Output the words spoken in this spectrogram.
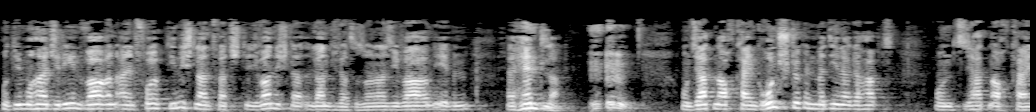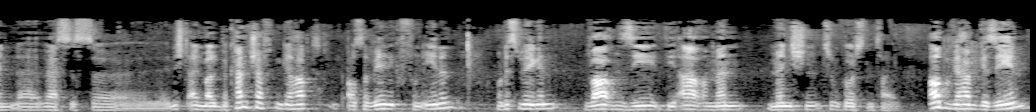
Und die Muhajirin waren ein Volk, die nicht Landwirte, die waren nicht Landwirte, sondern sie waren eben äh, Händler. Und sie hatten auch kein Grundstück in Medina gehabt und sie hatten auch kein, äh, es, äh, nicht einmal Bekanntschaften gehabt, außer wenig von ihnen. Und deswegen waren sie die armen Menschen zum größten Teil. Aber wir haben gesehen,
